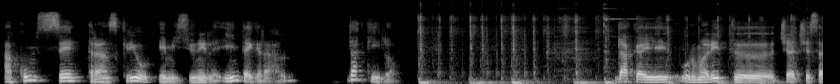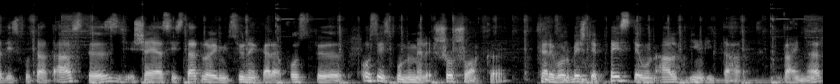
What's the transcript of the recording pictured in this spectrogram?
Acum se transcriu emisiunile integral dactilo. Dacă ai urmărit uh, ceea ce s-a discutat astăzi și ai asistat la o emisiune care a fost, uh, o să-i spun numele, șoșoacă, care vorbește peste un alt invitat, Weiner,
